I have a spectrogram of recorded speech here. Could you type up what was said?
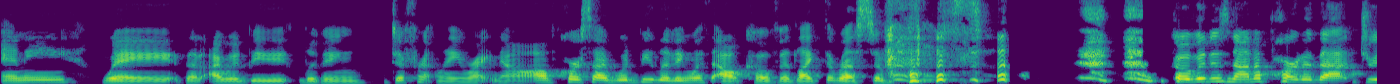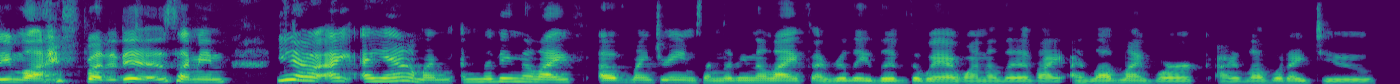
any way that I would be living differently right now. Of course, I would be living without COVID like the rest of us. COVID is not a part of that dream life, but it is. I mean, you know, I, I am. I'm, I'm living the life of my dreams. I'm living the life I really live the way I want to live. I, I love my work. I love what I do.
